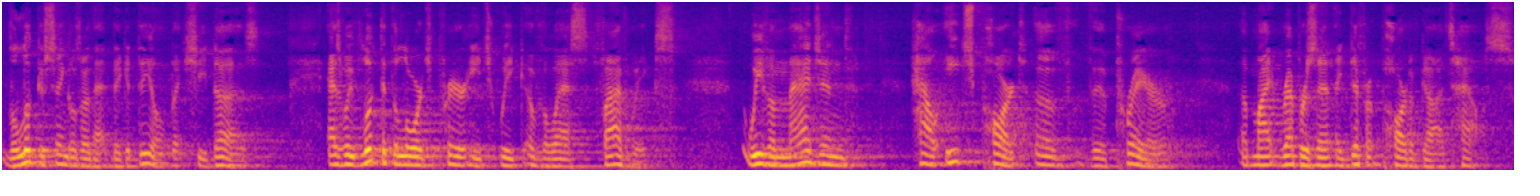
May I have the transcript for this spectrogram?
the look of shingles, are that big a deal, but she does. As we've looked at the Lord's Prayer each week over the last five weeks, we've imagined how each part of the prayer might represent a different part of God's house,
